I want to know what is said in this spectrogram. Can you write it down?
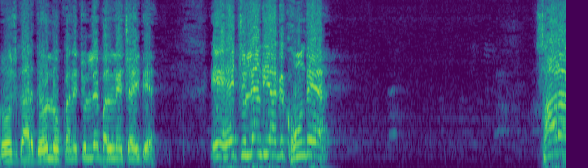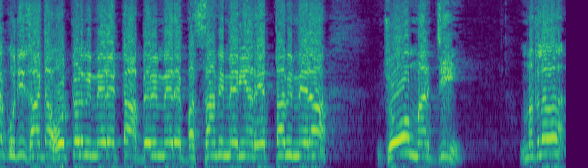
ਰੋਜ਼ਗਾਰ ਦਿਓ, ਲੋਕਾਂ ਦੇ ਚੁੱਲ੍ਹੇ ਬਲਣੇ ਚਾਹੀਦੇ ਆ। ਇਹ ਚੁੱਲ੍ਹਿਆਂ ਦੀ ਅੱਗ ਖੋਹਦੇ ਆ। ਸਾਰਾ ਕੁਝ ਹੀ ਸਾਡਾ ਹੋਟਲ ਵੀ ਮੇਰੇ, ਢਾਬੇ ਵੀ ਮੇਰੇ, ਬੱਸਾਂ ਵੀ ਮੇਰੀਆਂ, ਰੇਤਾ ਵੀ ਮੇਰਾ। ਜੋ ਮਰਜ਼ੀ। ਮਤਲਬ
